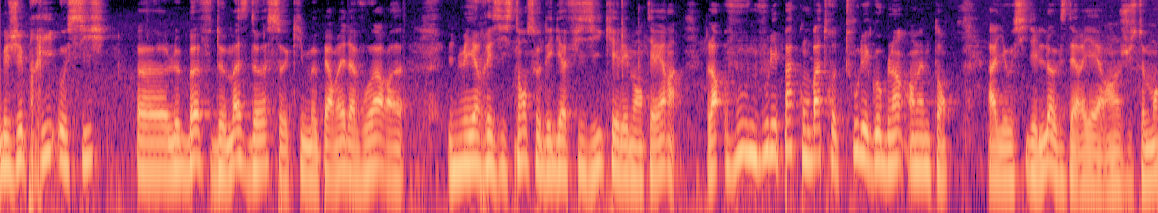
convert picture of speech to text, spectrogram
mais j'ai pris aussi euh, le buff de Masdos qui me permet d'avoir euh, une meilleure résistance aux dégâts physiques et élémentaires. Alors vous ne voulez pas combattre tous les gobelins en même temps. Ah, il y a aussi des logs derrière, hein, justement,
